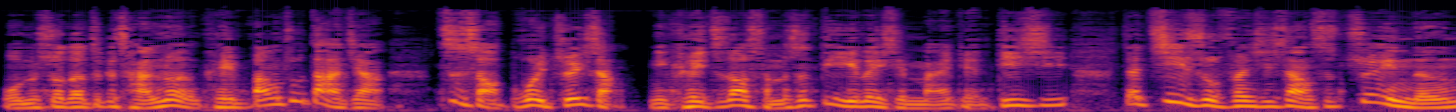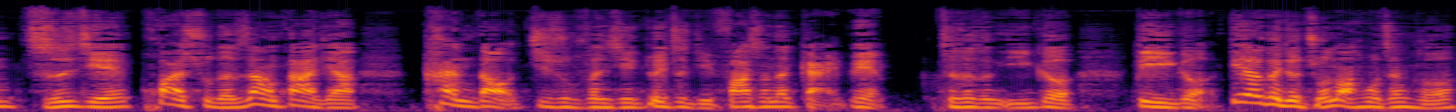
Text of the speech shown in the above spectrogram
我们说的这个缠论可以帮助大家，至少不会追涨。你可以知道什么是第一类型买点，低吸，在技术分析上是最能直接、快速的让大家看到技术分析对自己发生的改变。这是一个第一个，第二个就左脑护城河，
